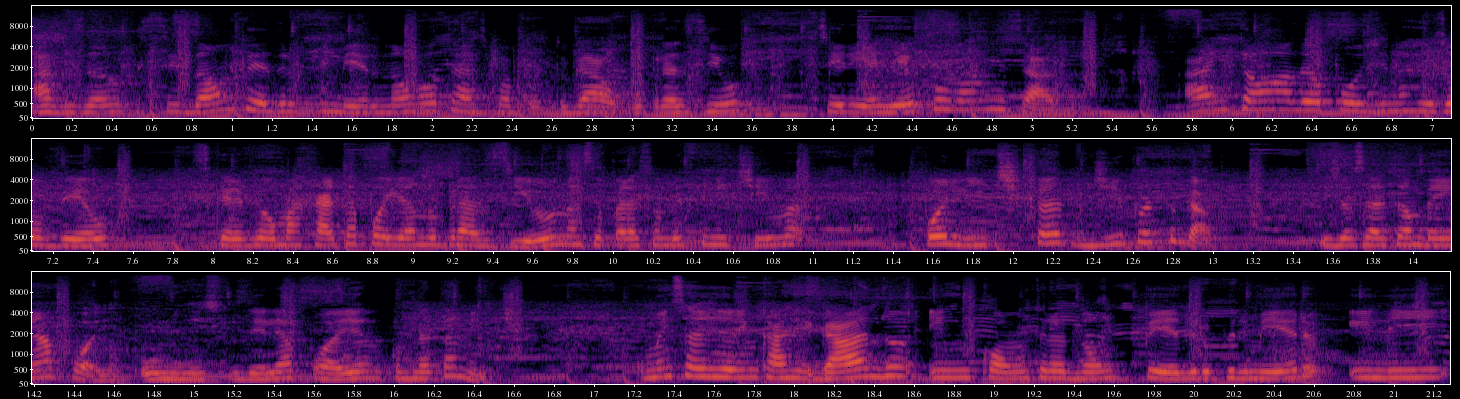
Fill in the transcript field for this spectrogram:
avisando que se Dom Pedro I não voltasse para Portugal, o Brasil seria recolonizado. Ah, então a Leopoldina resolveu escrever uma carta apoiando o Brasil na separação definitiva política de Portugal. E José também apoia, o ministro dele apoia completamente. O mensageiro encarregado encontra Dom Pedro I e lhe,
